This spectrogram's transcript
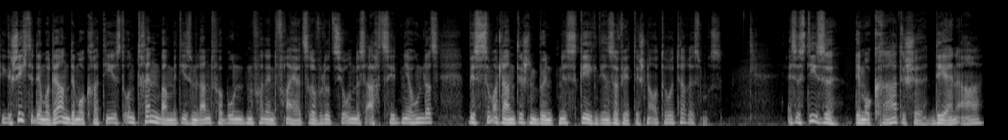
Die Geschichte der modernen Demokratie ist untrennbar mit diesem Land verbunden von den Freiheitsrevolutionen des 18. Jahrhunderts bis zum Atlantischen Bündnis gegen den sowjetischen Autoritarismus. Es ist diese demokratische DNA,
